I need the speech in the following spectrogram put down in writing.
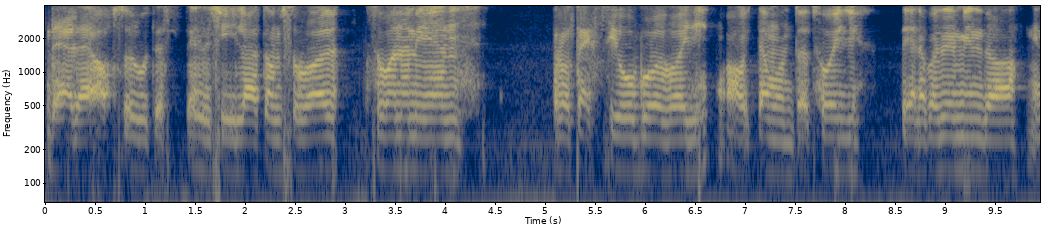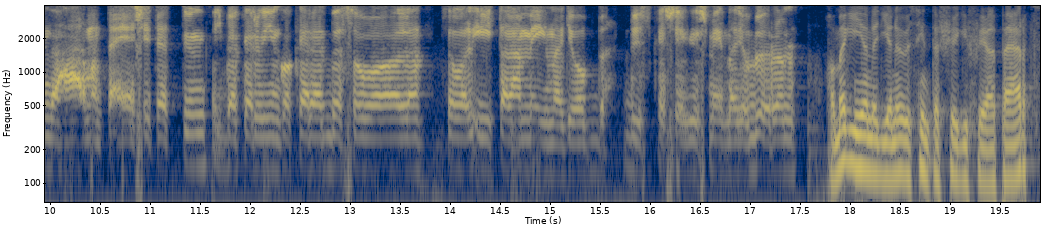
De, de abszolút, ezt én is így látom, szóval, szóval nem ilyen protekcióból, vagy ahogy te mondtad, hogy tényleg azért mind a, mind a hárman teljesítettünk, hogy bekerüljünk a keretbe, szóval, szóval így talán még nagyobb büszkeség és még nagyobb öröm. Ha megint jön egy ilyen őszintességi fél perc,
